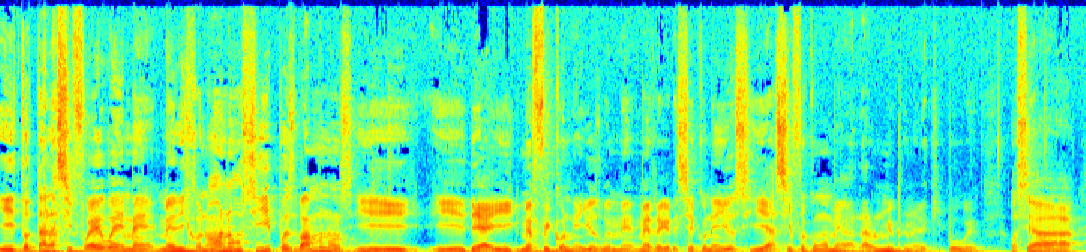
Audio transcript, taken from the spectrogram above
Y total, así fue, güey. Me, me dijo, no, no, sí, pues vámonos. Y, y de ahí me fui con ellos, güey. Me, me regresé con ellos y así fue como me agarraron mi primer equipo, güey. O sea,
